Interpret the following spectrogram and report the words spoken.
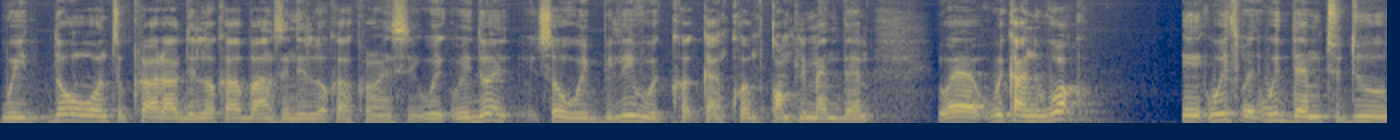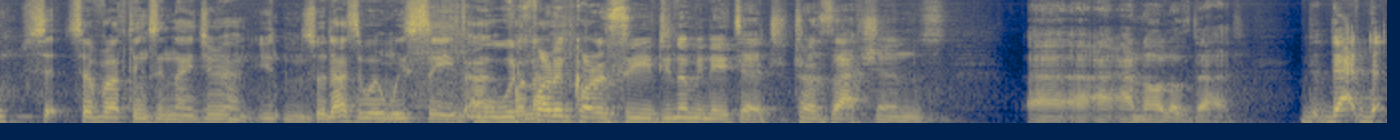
We don't want to crowd out the local banks in the local currency. We, we don't, so we believe we can complement them. Where we can work with, with, with, them to do se several things in Nigeria. Mm. mm. So that's the way we see it. Uh, with foreign currency denominated transactions uh, and all of that that,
